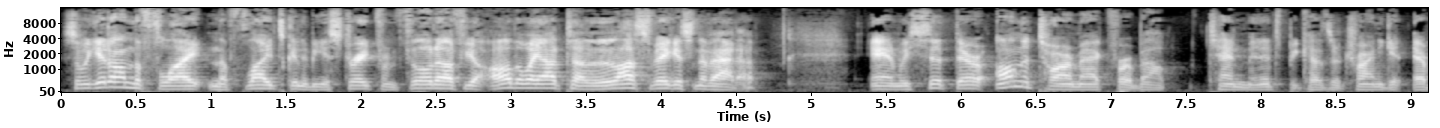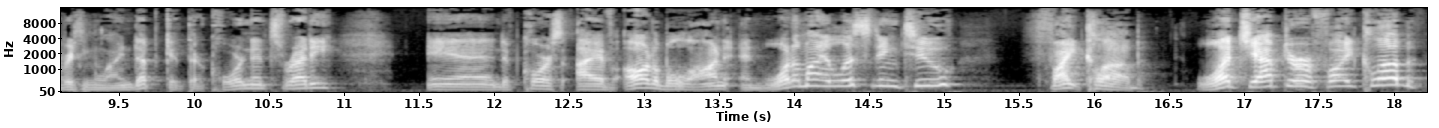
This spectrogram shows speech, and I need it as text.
So we get on the flight, and the flight's going to be straight from Philadelphia all the way out to Las Vegas, Nevada. And we sit there on the tarmac for about 10 minutes because they're trying to get everything lined up, get their coordinates ready. And of course, I have Audible on, and what am I listening to? Fight Club. What chapter of Fight Club?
